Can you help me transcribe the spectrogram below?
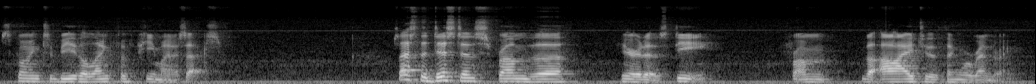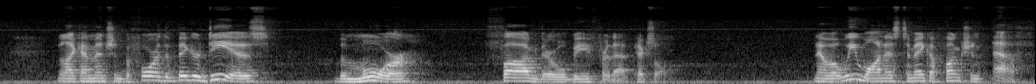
is going to be the length of P minus X. So that's the distance from the, here it is, d, from the eye to the thing we're rendering. Like I mentioned before, the bigger d is, the more fog there will be for that pixel. Now what we want is to make a function f,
